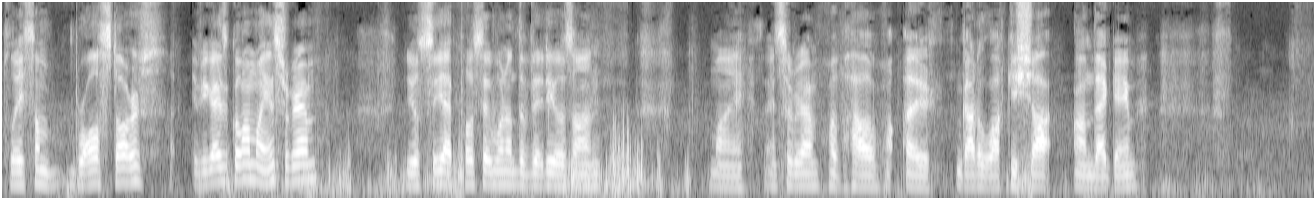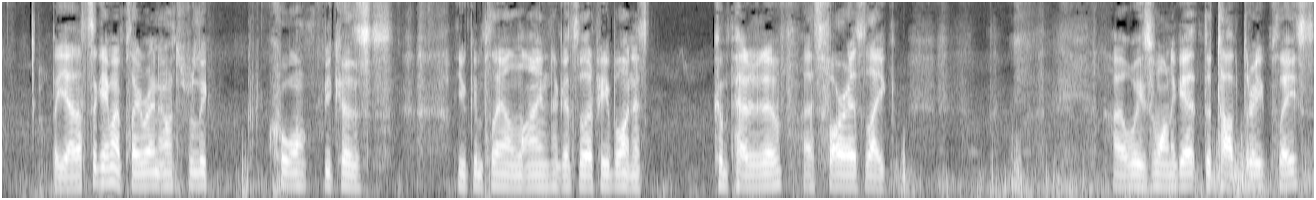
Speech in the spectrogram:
play some Brawl Stars. If you guys go on my Instagram, you'll see I posted one of the videos on my Instagram of how I got a lucky shot on that game. But yeah, that's the game I play right now. It's really cool because you can play online against other people and it's competitive as far as like I always want to get the top three place.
